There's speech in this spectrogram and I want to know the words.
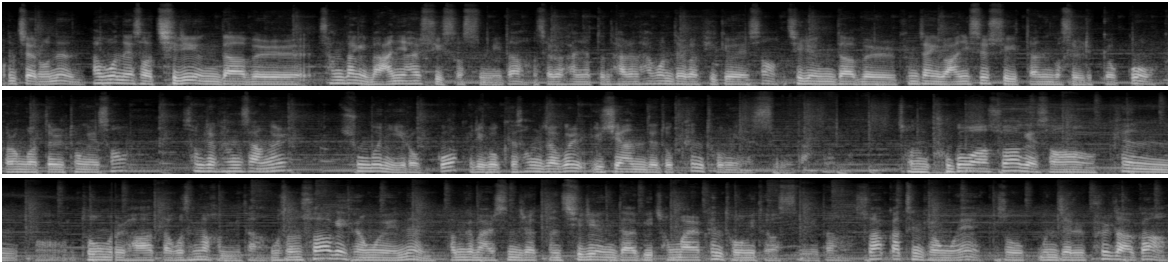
번째로는 학원에서 질의응답을 상당히 많이 할 수 있었습니다. 제가 다녔던 다른 학원들과 비교해서 질의응답을 굉장히 많이 쓸 수 있다는 것을 느꼈고 그런 것들을 통해서 성적 향상을 충분히 이뤘고 그리고 그 성적을 유지하는 데도 큰 도움이 됐습니다. 저는 국어와 수학에서 큰 어, 도움을 받았다고 생각합니다. 우선 수학의 경우에는 방금 말씀드렸던 질의응답이 정말 큰 도움이 되었습니다. 수학 같은 경우에 계속 문제를 풀다가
